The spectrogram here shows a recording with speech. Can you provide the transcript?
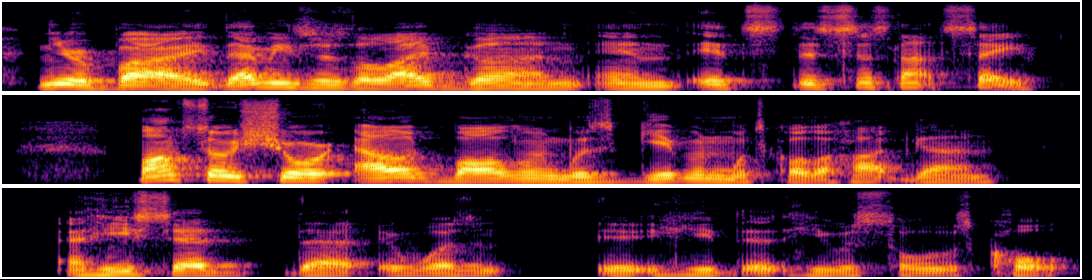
nearby, that means there's a live gun, and it's it's just not safe. Long story short, Alec Baldwin was given what's called a hot gun, and he said that it wasn't. It, he that he was told it was cold.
